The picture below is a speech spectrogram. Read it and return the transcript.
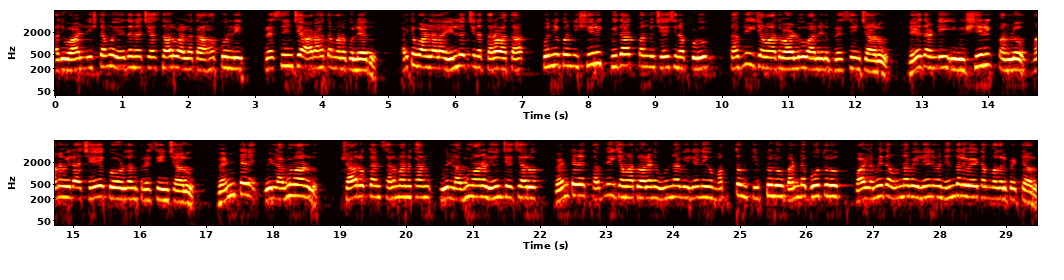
అది వాళ్ళ ఇష్టము. ఏదైనా చేస్తారు. వాళ్ళకి ఆ హక్కు ఉంది. ప్రశ్నించే అర్హత మనకు లేదు. అయితే వాళ్ళు అలా వెళ్ళొచ్చిన తర్వాత కొన్ని కొన్ని షిరిక్ బిదాత్ పనులు చేసినప్పుడు తబ్లీగ్ జమాత్ వాళ్ళు వాళ్ళని ప్రశ్నించారు. లేదండి ఇవి షిరిక్ పనులు. మనం ఇలా చేయకూడదని ప్రశ్నించారు. వెంటనే వీళ్ళ అభిమానులు షారుఖ్ ఖాన్ సల్మాన్ ఖాన్ వీళ్ళ అభిమానులు ఏం చేశారు? వెంటనే తబ్లీగ్ జమాత్ వాళ్ళని ఉన్నవి లేనివి మొత్తం తిట్టులు బండ బూతులు వాళ్ళ మీద ఉన్నవి లేనివి నిందలు వేయటం మొదలు పెట్టారు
